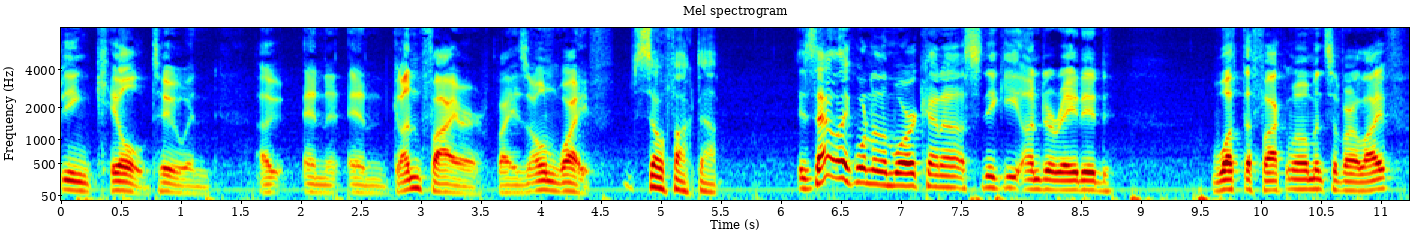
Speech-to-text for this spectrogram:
being killed too, and uh, and and gunfire by his own wife? So fucked up. Is that like one of the more kind of sneaky, underrated, what the fuck moments of our life?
